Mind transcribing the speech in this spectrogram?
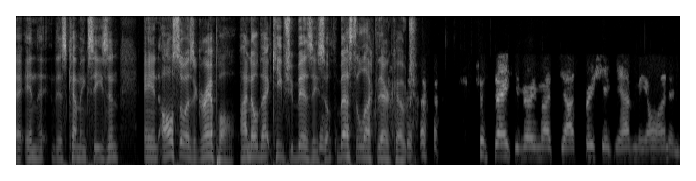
uh, in the, this coming season, and also as a grandpa. I know that keeps you busy. So, the best of luck there, Coach. Thank you very much, Josh. Appreciate you having me on, and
